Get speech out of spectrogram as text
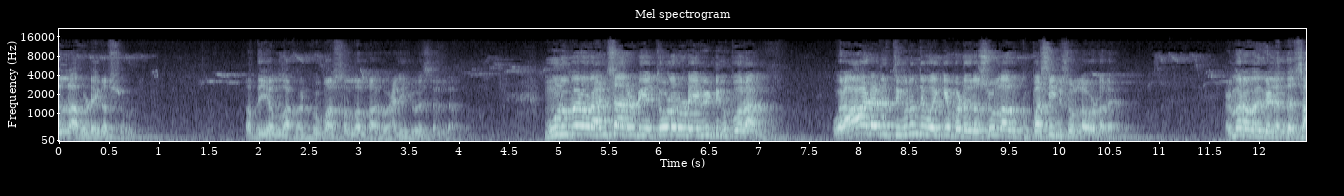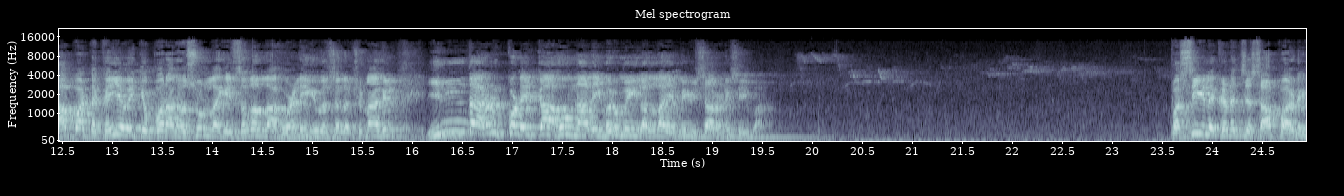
அல்லாஹ்வுடைய ரசூல். ரலியல்லாஹு அன்ஹுமா ஸல்லல்லாஹு அலைஹி வஸல்லம். மூணு பேர் ஒரு அன்சாருடைய தோழருடைய வீட்டுக்கு போறாங்க ஒரு ஆடெடுத்து விருந்து வைக்கப்படுது ரசூல்லாவுக்கு பசின்னு சொல்ல உடனே உமர் அவர்கள் அந்த சாப்பாட்டை கைய வைக்க போறாங்க. ரசூல்லாஹி ஸல்லல்லாஹு அலைஹி வஸல்லம் சொன்னார்கள் இந்த அருட்கொடைக்காகவும் நாளை மறுமையில் அல்லாஹ் எம்மை விசாரணை செய்வார் பசியில கிடைச்ச சாப்பாடு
